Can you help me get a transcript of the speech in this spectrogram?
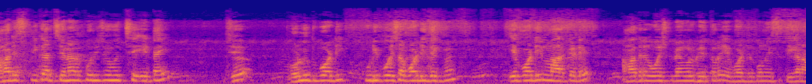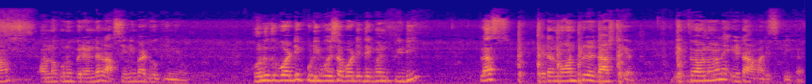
আমার স্পিকার চেনার পরিচয় হচ্ছে এটাই, যে হলুদ বডি কুড়ি পয়সা বডি দেখবেন। এ বডির মার্কেটে আমাদের ওয়েস্ট বেঙ্গল ভেতরে এ বডির কোনো স্পিকার অন্য কোনো ব্র্যান্ডের আসেনি বা ঢুকিনিও হলুদ বডি কুড়ি পয়সা বডি দেখবেন পিডি প্লাস এটা নন প্রেস ডাস্ট ক্যাপ দেখতে পাবেন মানে এটা আমার স্পিকার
